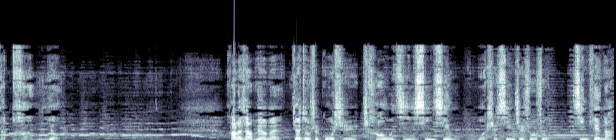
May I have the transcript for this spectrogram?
的朋友。好了，小朋友们，这就是故事《超级新星》，我是心智叔叔。今天呢，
